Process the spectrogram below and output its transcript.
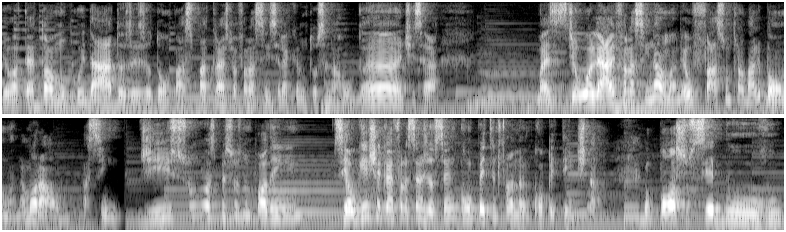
eu até tomo cuidado, às vezes eu dou um passo para trás para falar assim, será que eu não tô sendo arrogante? Será mas de eu olhar e falar assim, não, mano, eu faço um trabalho bom, mano, na moral. Assim, disso as pessoas não podem. Se alguém chegar e falar assim, ah, você é incompetente, fala, não, incompetente não. Eu posso ser burro,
